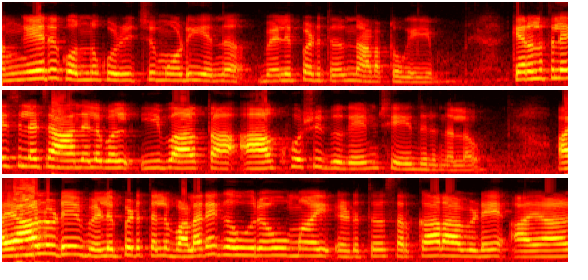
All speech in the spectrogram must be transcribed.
അങ്ങേര് കൊന്നു കുഴിച്ചു മൂടി എന്ന് വെളിപ്പെടുത്തൽ നടത്തുകയും കേരളത്തിലെ ചില ചാനലുകൾ ഈ വാർത്ത ആഘോഷിക്കുകയും ചെയ്തിരുന്നല്ലോ. അയാളുടെ വെളിപ്പെടുത്തൽ വളരെ ഗൗരവമായി എടുത്ത് സർക്കാർ അവിടെ അയാൾ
